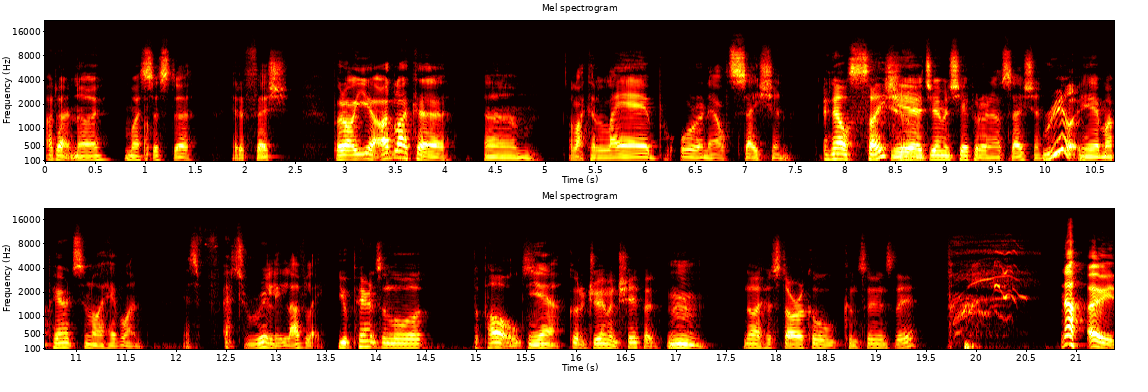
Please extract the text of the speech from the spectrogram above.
I don't know. My sister had a fish, but oh yeah, I'd like a um, like a lab or an Alsatian. An Alsatian. Yeah, German Shepherd or an Alsatian. Really? Yeah, my parents-in-law have one. It's it's really lovely. Your parents-in-law, the Poles. Yeah. Got a German Shepherd. Mm. No historical concerns there. No,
